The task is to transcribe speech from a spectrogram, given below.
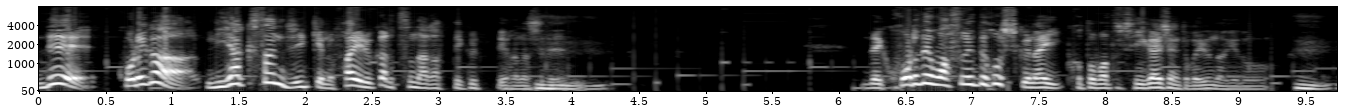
で、これが231件のファイルから繋がっていくっていう話で、うんで、これで忘れてほしくない言葉として被害者にとか言うんだけど、うん。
